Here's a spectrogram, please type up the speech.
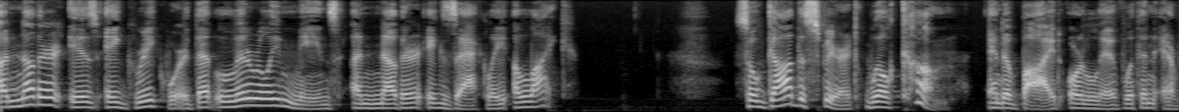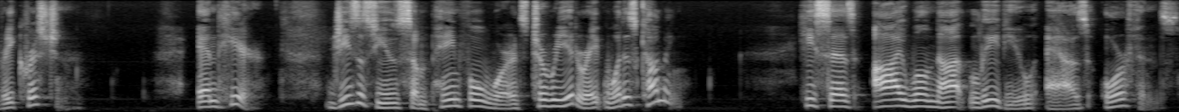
Another is a Greek word that literally means another exactly alike. So God the Spirit will come and abide or live within every Christian. And here, Jesus used some painful words to reiterate what is coming. He says, I will not leave you as orphans.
